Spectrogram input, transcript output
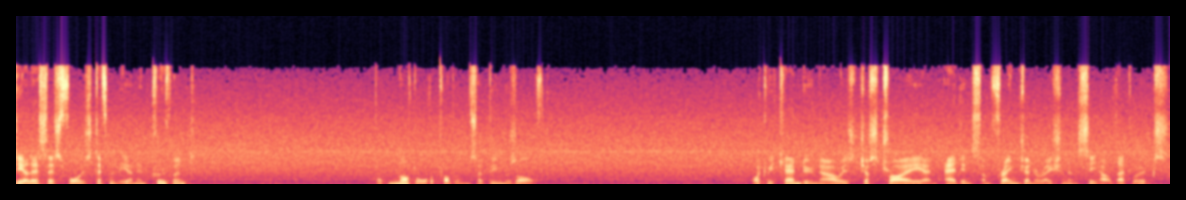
DLSS 4 is definitely an improvement, but not all the problems have been resolved. What we can do now is just try and add in some frame generation and see how that works.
